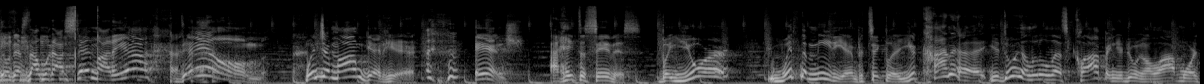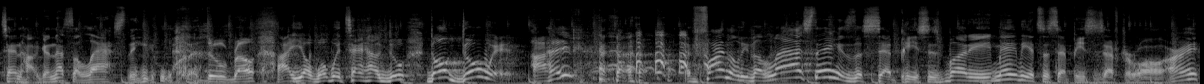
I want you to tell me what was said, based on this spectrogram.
Yo, that's not what I said, Maria. Damn. When'd your mom get here? Ange, I hate to say this, but you're with the media in particular, you're kind of you're doing a little less Klopp and you're doing a lot more Ten Hag, and that's the last thing you want to do, bro. All right, yo, what would Ten Hag do? Don't do it, all right? and finally, the last thing is the set pieces, buddy. Maybe it's the set pieces after all, all right?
